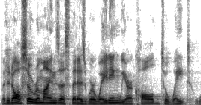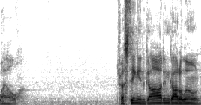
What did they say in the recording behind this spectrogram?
But it also reminds us that as we're waiting, we are called to wait well, trusting in God and God alone.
